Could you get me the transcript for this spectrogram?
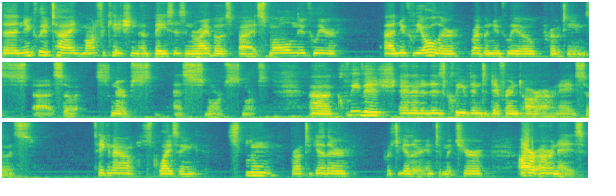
The nucleotide modification of bases in ribose by small nuclear, uh, nucleolar ribonucleoproteins, uh, so SNRPs, as SNORPs, SNORPs. Uh, cleavage, and then it is cleaved into different rRNAs, so it's taken out, splicing, sploom brought together, pushed together into mature rRNAs.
